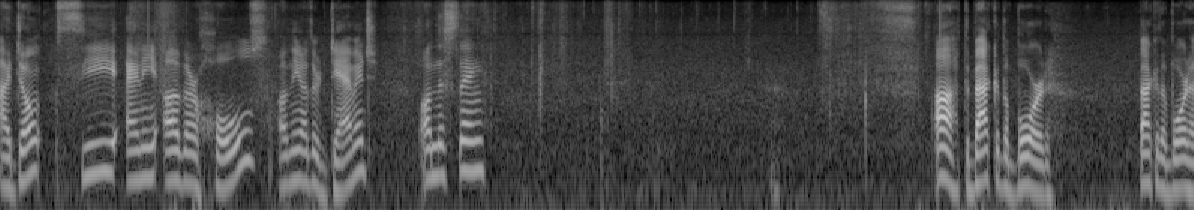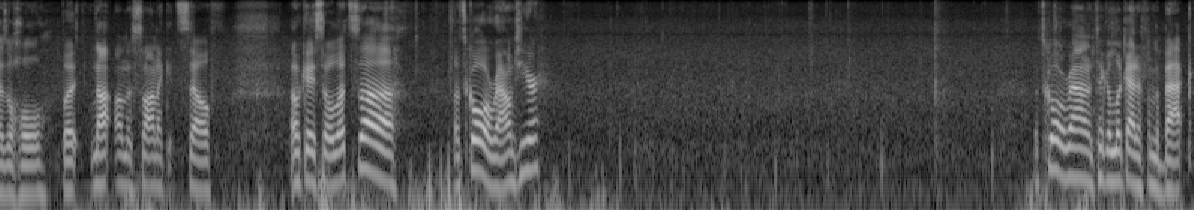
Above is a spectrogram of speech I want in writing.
I don't see any other holes, any other damage on this thing. Ah, the back of the board. Back of the board has a hole, but not on the Sonic itself. Okay, so let's uh let's go around here. Let's go around and take a look at it from the back.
